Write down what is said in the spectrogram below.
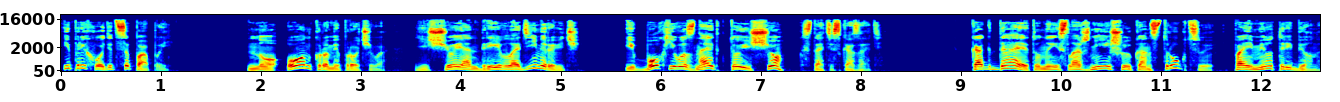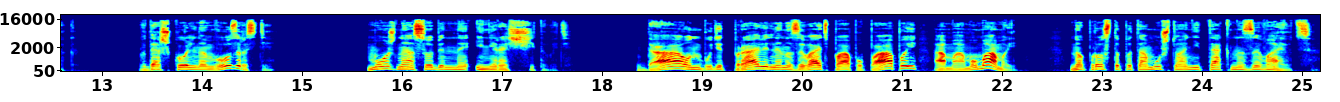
и приходится папой. Но он, кроме прочего, еще и Андрей Владимирович, и бог его знает, кто еще, кстати сказать. Когда эту наисложнейшую конструкцию поймет ребенок? В дошкольном возрасте? Можно особенно и не рассчитывать. Да, он будет правильно называть папу папой, а маму мамой, но просто потому, что они так называются.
